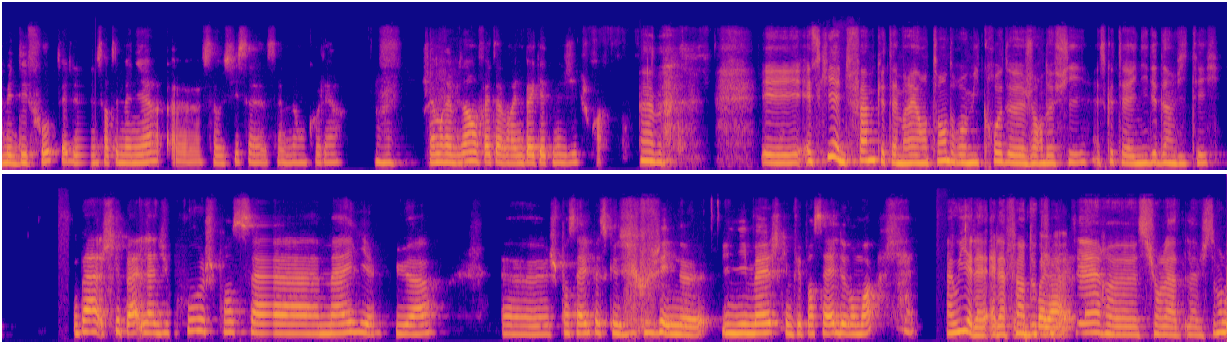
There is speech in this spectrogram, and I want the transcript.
mes défauts, peut-être d'une certaine manière, euh, ça aussi, ça, me met en colère. J'aimerais bien, en fait, avoir une baguette magique, je crois. Ah bah. Et est-ce qu'il y a une femme que tu aimerais entendre au micro de genre de fille? Est-ce que tu as une idée d'inviter bah, je sais pas, là du coup, je pense à Maï, UA. Euh, je pense à elle parce que du coup, j'ai une, une, image qui me fait penser à elle devant moi. Ah oui, elle a, elle a fait un documentaire euh, sur, la, justement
